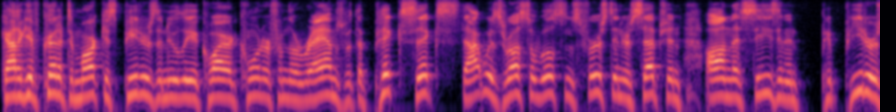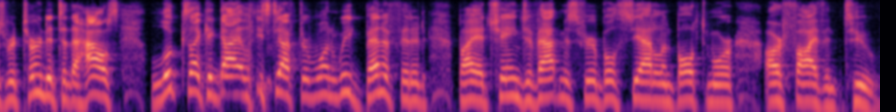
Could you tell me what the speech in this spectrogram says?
Got to give credit to Marcus Peters, the newly acquired corner from the Rams, with the pick six. That was Russell Wilson's first interception on the season. And P- Peters returned it to the house. Looks like a guy, at least after one week, benefited by a change of atmosphere. Both Seattle and Baltimore are five and two.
